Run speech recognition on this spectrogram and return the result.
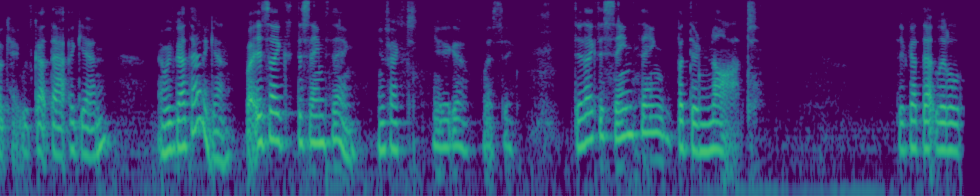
okay, we've got that again. And we've got that again. But it's like the same thing. In fact, here you go. Let's see. They're like the same thing, but they're not. They've got that little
